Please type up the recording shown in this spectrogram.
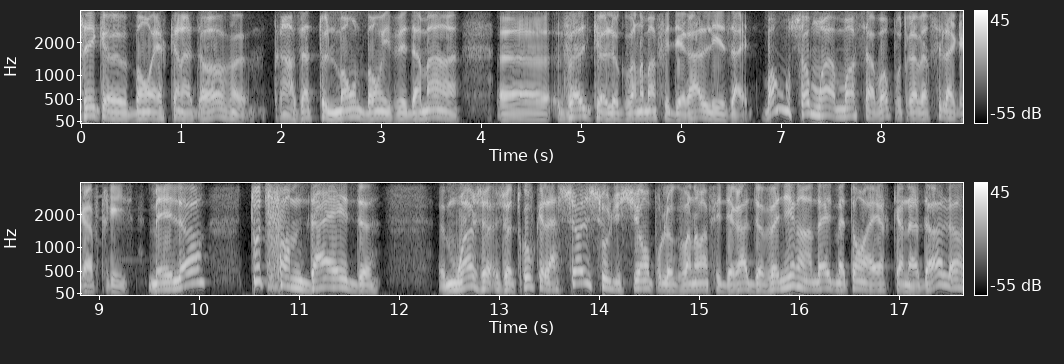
sait que, bon, Air Canada, euh, Transat, tout le monde, bon, évidemment, euh, veulent que le gouvernement fédéral les aide. Bon, ça, moi, moi, ça va pour traverser la grave crise. Mais là, toute forme d'aide, moi, je, trouve que la seule solution pour le gouvernement fédéral de venir en aide, mettons, à Air Canada, là,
